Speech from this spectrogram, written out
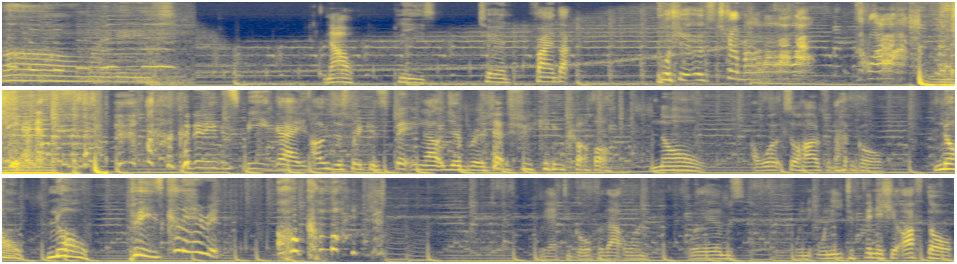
Oh my days. Now, please turn. Find that. Push it. It's Yes! I couldn't even speak, guys. I was just freaking spitting out gibberish. Let's freaking go. No. I worked so hard for that goal. No. No. Please clear it. Oh, come on. We had to go for that one. Williams. We, we need to finish it off though.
